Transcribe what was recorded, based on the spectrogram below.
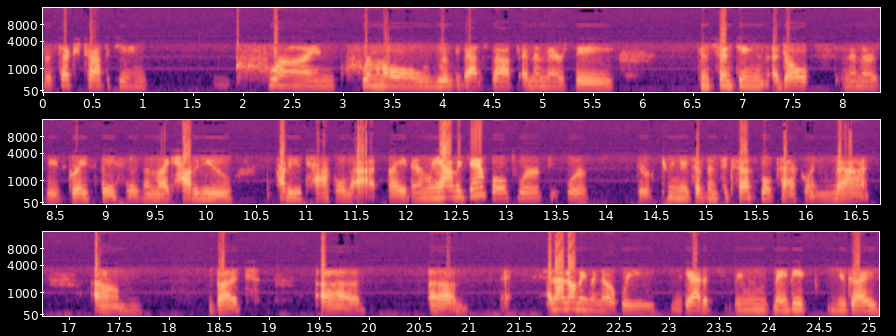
the sex trafficking, crime, criminal, really bad stuff, and then there's the consenting adults, and then there's these gray spaces, and like how do you how do you tackle that, right? And we have examples where where their communities have been successful tackling that. Um, but, uh, um, and I don't even know if we yet, if maybe you guys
